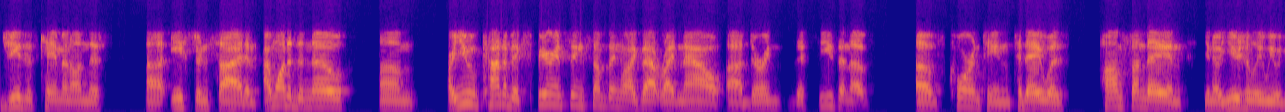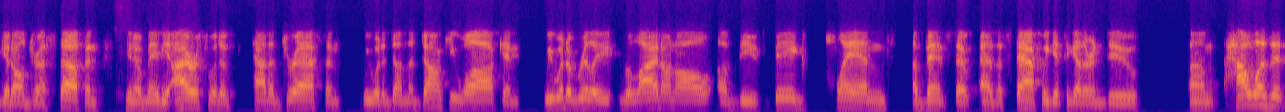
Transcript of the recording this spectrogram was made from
Jesus came in on this uh, eastern side, and I wanted to know. Um, are you kind of experiencing something like that right now uh, during the season of of quarantine? Today was Palm Sunday, and you know usually we would get all dressed up, and you know maybe Iris would have had a dress, and we would have done the donkey walk, and we would have really relied on all of these big planned events that as a staff we get together and do. Um, how was it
